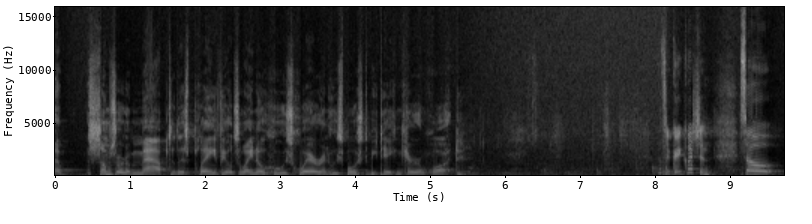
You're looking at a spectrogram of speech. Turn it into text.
a, some sort of map to this playing field so I know who's where and who's supposed to be taking care of what. That's a great question. So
